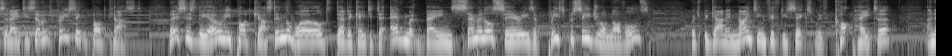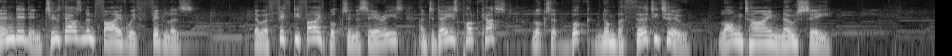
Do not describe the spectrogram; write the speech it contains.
It's an 87th Precinct podcast. This is the only podcast in the world dedicated to Ed McBain's seminal series of police procedural novels, which began in 1956 with Cop Hater and ended in 2005 with Fiddlers. There were 55 books in the series, and today's podcast looks at book number 32 Long Time No See.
